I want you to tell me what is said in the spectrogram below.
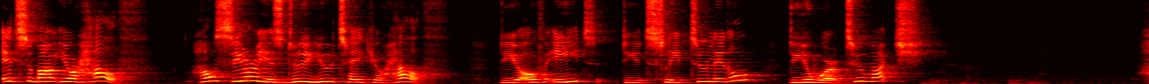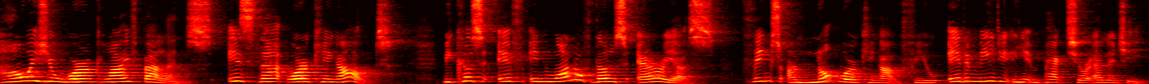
It's about your health. How serious do you take your health? Do you overeat? Do you sleep too little? Do you work too much? How is your work-life balance? Is that working out? Because if in one of those areas things are not working out for you, it immediately impacts your energy.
